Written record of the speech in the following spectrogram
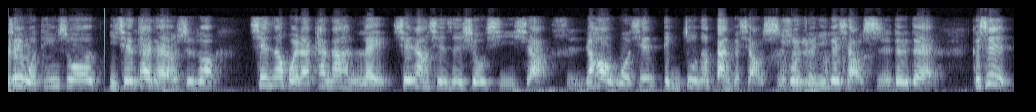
啊。所以我听说以前太太老师说，先生回来看他很累，先让先生休息一下，是，然后我先顶住那半个小时或者一个小时，对不对？可是，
